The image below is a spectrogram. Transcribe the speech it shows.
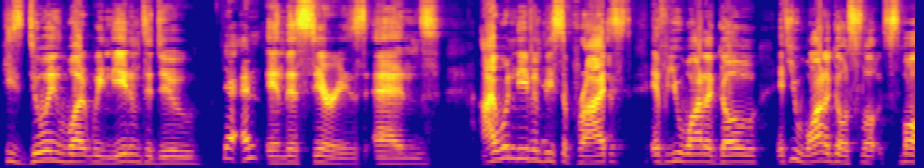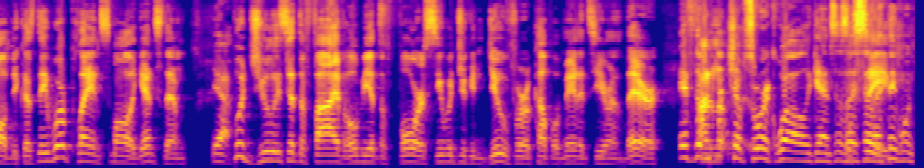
he's doing what we need him to do yeah, and in this series. And I wouldn't even be surprised if you want to go if you want to go slow, small because they were playing small against them. Yeah, put Julius at the five, Obi at the four, see what you can do for a couple minutes here and there. If the matchups know. work well against, as we'll I said, see. I think when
